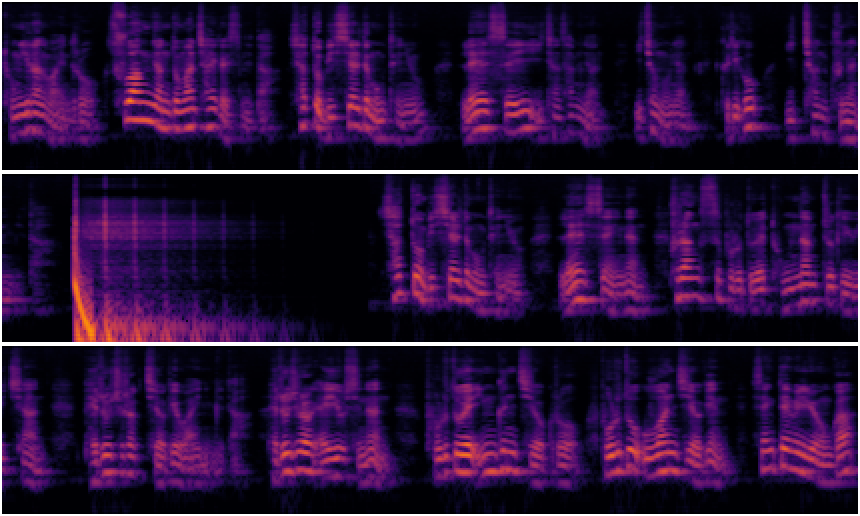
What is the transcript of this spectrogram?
동일한 와인으로 수학 년도만 차이가 있습니다. 샤또 미셸 드 몽테뉴, 레에세이 2003년, 2005년, 그리고 2009년입니다. 샤또 미셸 드 몽테뉴, 레에세이는 프랑스 보르도의 동남쪽에 위치한 베르주락 지역의 와인입니다. 베르주락 AOC는 보르도의 인근 지역으로 보르도 우환 지역인 생테밀리온과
